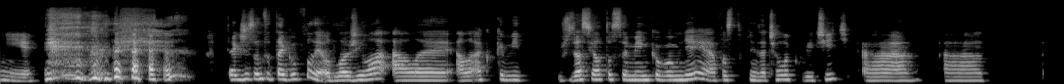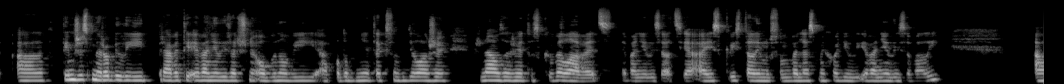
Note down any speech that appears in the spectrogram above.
nie. Takže som to tak úplne odložila, ale, ale ako keby už zasial to semienko vo mne a postupne začalo kličiť a, a a tým, že sme robili práve tie evangelizačné obnovy a podobne, tak som videla, že, že naozaj že je to skvelá vec, evangelizácia. Aj s Kristalinu som veľa sme chodili, evangelizovali. A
